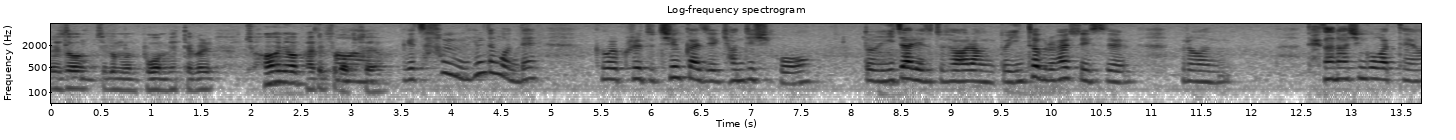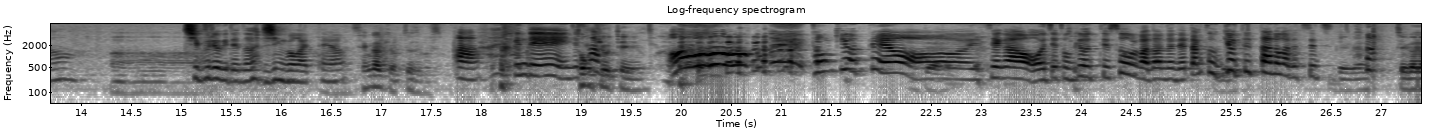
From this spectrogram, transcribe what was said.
그래서 지금은 보험 혜택을 전혀 받을 수가 아, 없어요. 그게 참 힘든 건데 그걸 그래도 지금까지 견디시고 또 이 자리에서 또 저랑 또 인터뷰를 할 수 있을 그런 대단하신 것 같아요. 아, 지구력이 대단하신 것 같아요. 생각이 없어서 그렇습니다. 아, 근데 이제 참 동키호테예요. 돈키호테요. 어, 제가 어제 돈키호테 수업을 받았는데 딱 돈키호테 단어가 됐어요. 제가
